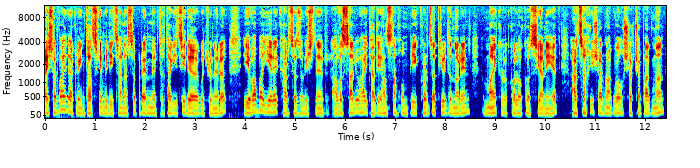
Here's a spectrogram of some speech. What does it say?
Այսօրվա իդակրի ընթացքի միլիցիանա սպրեմ մեր թղթագիտի դեղեցությունները եւ ապա 3 հարցազրույցներ ավսալյու հայտարարի հանձնախումբի կորզաթիր դնորեն Մայքլ Կոլոկոսյանի հետ Արցախի շարունակվող շրջափակման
